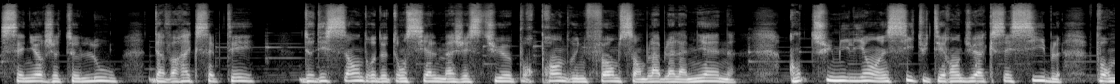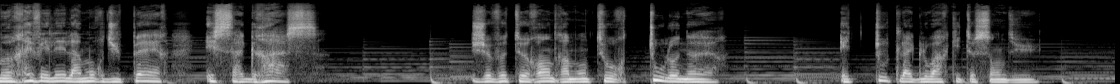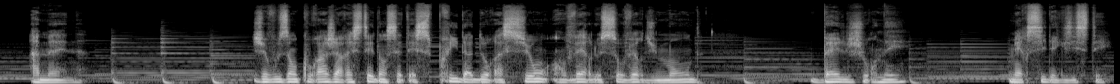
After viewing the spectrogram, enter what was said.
Seigneur, je te loue d'avoir accepté de descendre de ton ciel majestueux pour prendre une forme semblable à la mienne. En t'humiliant ainsi, tu t'es rendu accessible pour me révéler l'amour du Père et sa grâce. Je veux te rendre à mon tour tout l'honneur et toute la gloire qui te sont dues. Amen je vous encourage à rester dans cet esprit d'adoration envers le Sauveur du monde. Belle journée. Merci d'exister.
